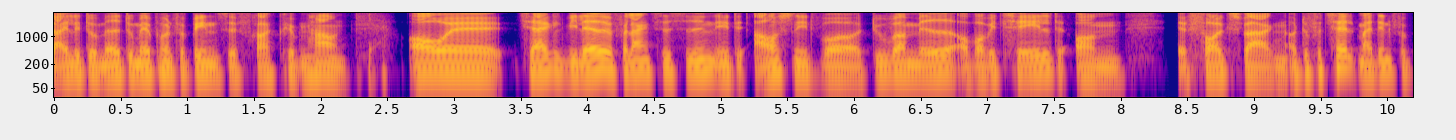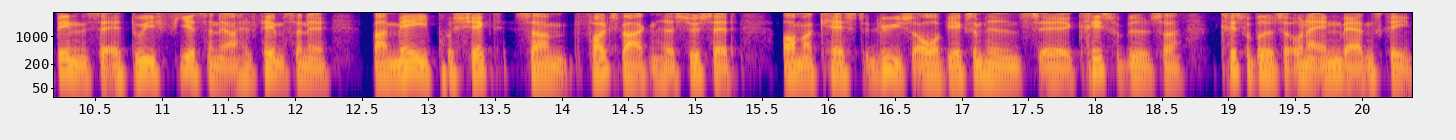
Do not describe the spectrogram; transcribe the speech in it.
Dejligt, du er med. Du er med på en forbindelse fra København. Ja. Og øh, Terkel, vi lavede jo for lang tid siden et afsnit, hvor du var med, og hvor vi talte om øh, Volkswagen. Og du fortalte mig i den forbindelse, at du i 80'erne og 90'erne var med i et projekt, som Volkswagen havde søsat om at kaste lys over virksomhedens øh, krigsforbrydelser, krigsforbrydelser under 2. verdenskrig.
